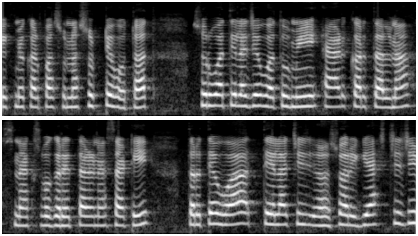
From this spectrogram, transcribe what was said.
एकमेकांपासून सुट्टे होतात. सुरुवातीला जेव्हा तुम्ही ॲड करताल ना स्नॅक्स वगैरे तळण्यासाठी तर तेव्हा तेलाची सॉरी गॅसची जी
